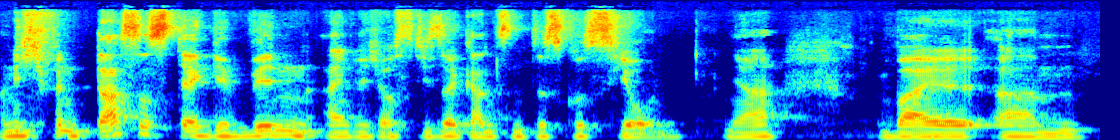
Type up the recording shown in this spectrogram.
Und ich finde, das ist der Gewinn eigentlich aus dieser ganzen Diskussion, ja, weil ähm,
